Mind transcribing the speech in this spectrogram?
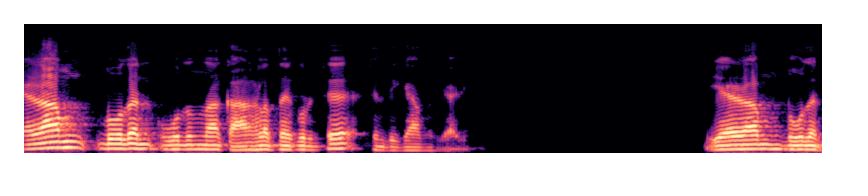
ഏഴാം ദൂതൻ ഊതുന്ന കാഹളത്തെക്കുറിച്ച് ചിന്തിക്കാമെന്ന് വിചാരിക്കും ഏഴാം ദൂതൻ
